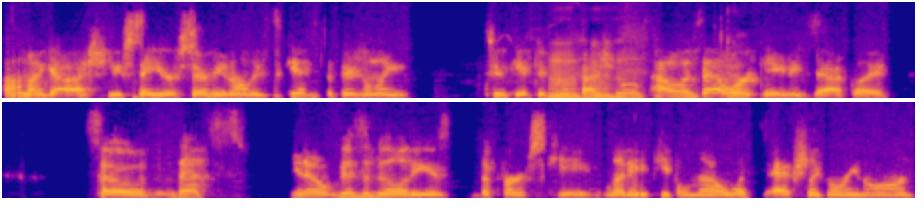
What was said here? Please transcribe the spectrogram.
oh my gosh, you say you're serving all these kids, but there's only two gifted mm-hmm. professionals. How is that working exactly? So that's, you know, visibility is the first key, letting people know what's actually going on.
